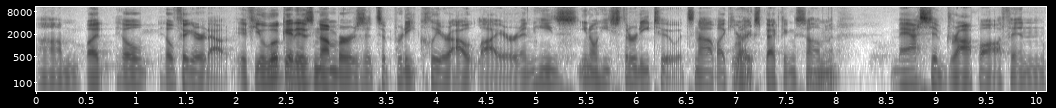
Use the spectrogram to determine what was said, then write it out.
Um, but he'll he'll figure it out. If you look at his numbers, it's a pretty clear outlier, and he's you know he's 32. It's not like you're Right. expecting some massive drop off in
